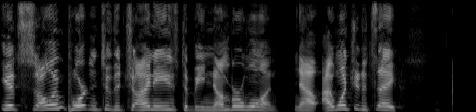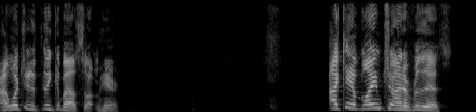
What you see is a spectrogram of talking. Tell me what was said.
It's so important to the Chinese to be number one. Now, I want you to say, I want you to think about something here. I can't blame China for this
